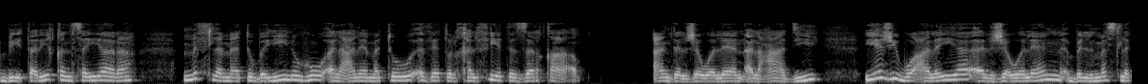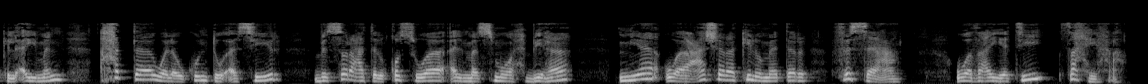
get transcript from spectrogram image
بطريق سيارة مثل ما تبينه العلامة ذات الخلفية الزرقاء. عند الجولان العادي يجب علي الجولان بالمسلك الأيمن حتى ولو كنت أسير بالسرعة القصوى المسموح بها 110 كيلومتر في الساعة. وضعيتي صحيحة.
